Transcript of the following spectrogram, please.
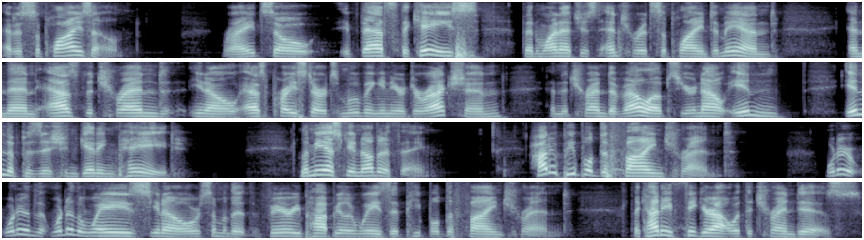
At a supply zone, right? So if that's the case, then why not just enter at supply and demand? And then as the trend, you know, as price starts moving in your direction and the trend develops, you're now in in the position getting paid. Let me ask you another thing. How do people define trend? What are what are the what are the ways, you know, or some of the very popular ways that people define trend? Like, how do you figure out what the trend is?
